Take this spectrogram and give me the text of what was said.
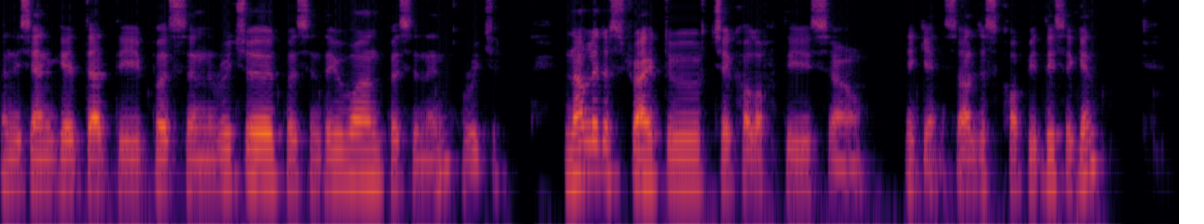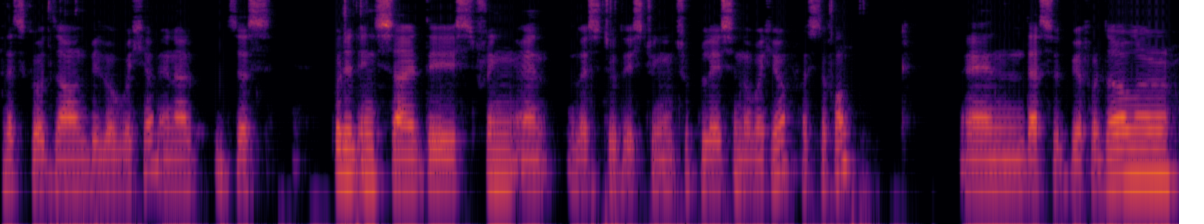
and we can get that the person Richard, person Dewan, person and Richard. Now let us try to check all of these uh, again. So I'll just copy this again let's go down below over here and I'll just put it inside the string and let's do the string interpolation over here first of all. And that should be of a dollar.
